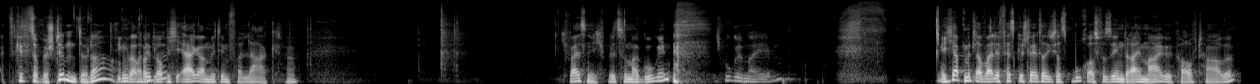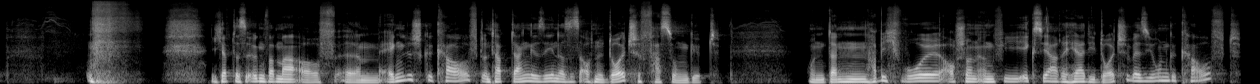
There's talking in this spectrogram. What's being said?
Das gibt es doch bestimmt, oder? Kriegen wir aber, glaube ich, Ärger mit dem Verlag. Ne? Ich weiß nicht, willst du mal googeln? Ich google mal eben. Ich habe mittlerweile festgestellt, dass ich das Buch aus Versehen dreimal gekauft habe. ich habe das irgendwann mal auf ähm, Englisch gekauft und habe dann gesehen, dass es auch eine deutsche Fassung gibt. Und dann habe ich wohl auch schon irgendwie x Jahre her die deutsche Version gekauft.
